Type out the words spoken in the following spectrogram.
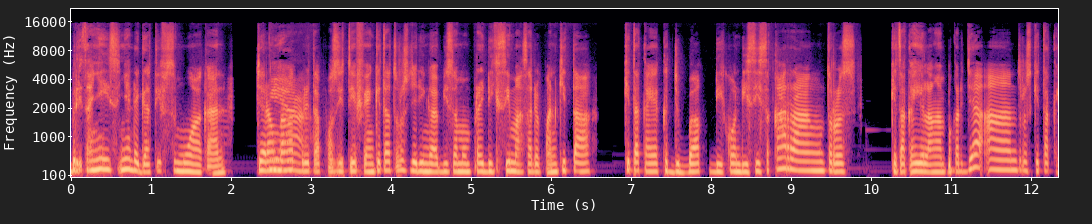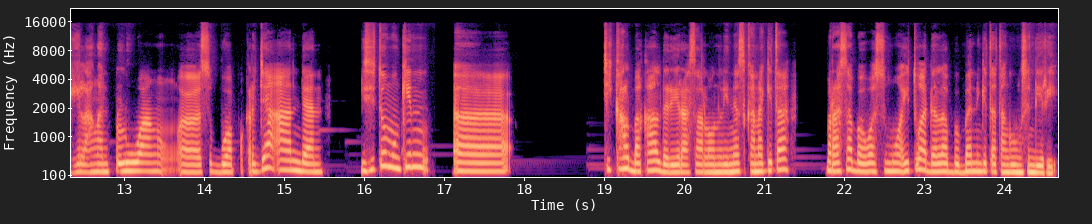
beritanya isinya negatif semua kan. Jarang Iya. banget berita positif yang kita terus jadi nggak bisa memprediksi masa depan kita. Kita kayak kejebak di kondisi sekarang, terus kita kehilangan pekerjaan, terus kita kehilangan peluang eh, sebuah pekerjaan dan di situ mungkin eh, cikal bakal dari rasa loneliness karena kita merasa bahwa semua itu adalah beban yang kita tanggung sendiri.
